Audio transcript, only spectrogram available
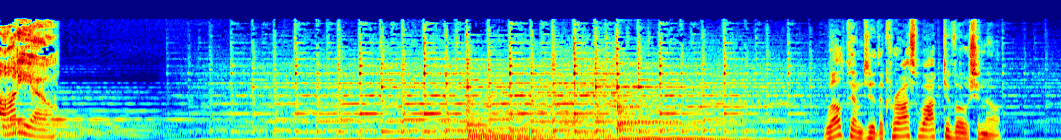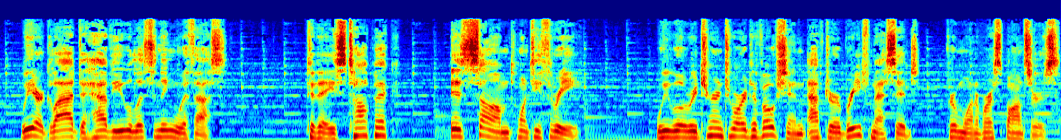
Audio. Welcome to the Crosswalk Devotional. We are glad to have you listening with us. Today's topic is Psalm 23. We will return to our devotion after a brief message from one of our sponsors.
